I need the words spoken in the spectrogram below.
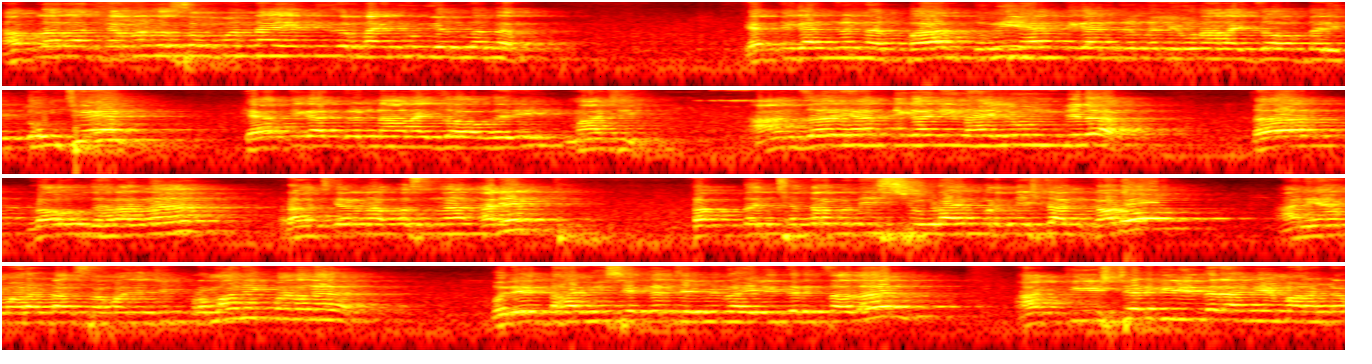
आपला राजकारणाचा संबंध नाही यांनी जर नाही लिहून घेतलं तर. या तिघांकडनं पण तुम्ही ह्या तिघांकडनं लिहून आणायची जबाबदारी तुमची. ह्या तिघांकडनं आणायची जबाबदारी माझी. आणि जर ह्या तिघांनी नाही लिहून दिलं तर राऊत घरानं राजकारणापासून अनेक फक्त छत्रपती शिवराय प्रतिष्ठान काढो. आणि या मराठा समाजाची प्रामाणिकपणानं भले दहा वीस एकर जमीन राहिली तरी चालल. अख्खी इस्टेट गेली तर आम्ही मराठा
